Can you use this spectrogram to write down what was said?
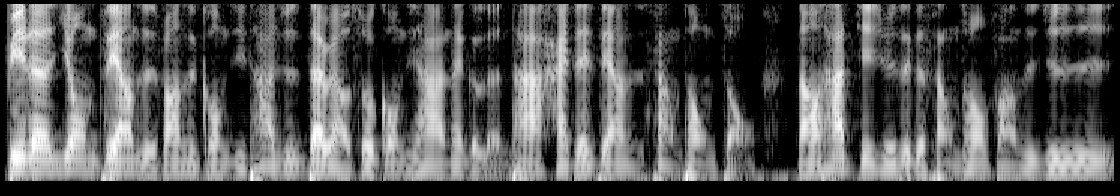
别人用这样子的方式攻击他，就是代表说攻击他那个人，他还在这样子伤痛中。然后他解决这个伤痛的方式，就是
